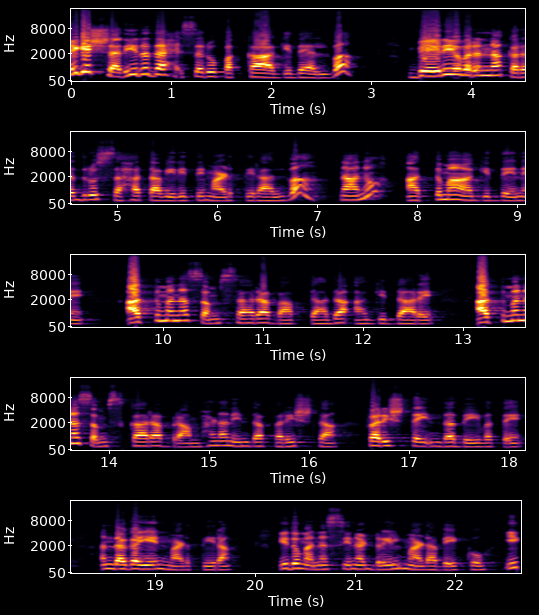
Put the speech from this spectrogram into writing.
ಹೇಗೆ ಶರೀರದ ಹೆಸರು ಪಕ್ಕ ಆಗಿದೆ ಅಲ್ವಾ? ಬೇರೆಯವರನ್ನ ಕರೆದ್ರೂ ಸಹ ತಾವು ಈ ರೀತಿ ಮಾಡ್ತೀರಾ ಅಲ್ವಾ? ನಾನು ಆತ್ಮ ಆಗಿದ್ದೇನೆ. ಆತ್ಮನ ಸಂಸಾರ ಬಾಬ್ದಾದ ಆಗಿದ್ದಾರೆ. ಆತ್ಮನ ಸಂಸ್ಕಾರ ಬ್ರಾಹ್ಮಣನಿಂದ ಫರಿಷ್ಠ ಫರಿಷ್ಠೆಯಿಂದ ದೇವತೆ. ಅಂದಾಗ ಏನು ಮಾಡ್ತೀರಾ? ಇದು ಮನಸ್ಸಿನ ಡ್ರಿಲ್ ಮಾಡಬೇಕು. ಈ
